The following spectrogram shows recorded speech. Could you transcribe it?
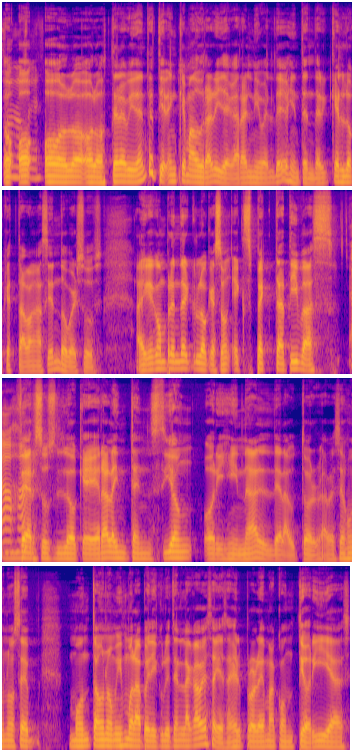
O, no o- sé. o lo- o los televidentes tienen que madurar y llegar al nivel de ellos y entender qué es lo que estaban haciendo versus hay que comprender lo que son expectativas Ajá. versus lo que era la intención original del autor. A veces uno se monta uno mismo la peliculita en la cabeza y ese es el problema con teorías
